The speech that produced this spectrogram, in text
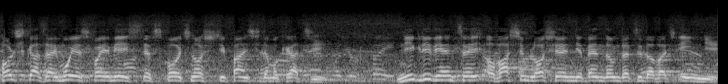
Polska zajmuje swoje miejsce w społeczności państw demokracji. Nigdy więcej o waszym losie nie będą decydować inni.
